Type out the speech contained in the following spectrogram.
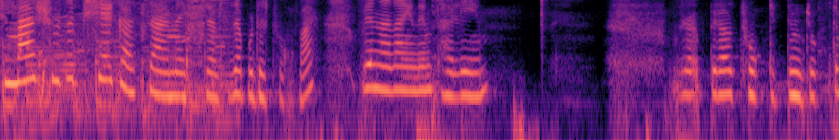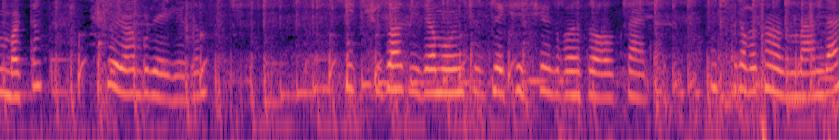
Şimdi ben şurada bir şey göstermek istiyorum size. Burada çok var. Buraya nereden geldiğimi söyleyeyim. Biraz, biraz çok gittim çok gittim baktım. Şuradan buraya girdim. Hiç uzatmayacağım. Oyun sesi keşke kapatı olsaydı. Hiç kapatamadım ben de.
